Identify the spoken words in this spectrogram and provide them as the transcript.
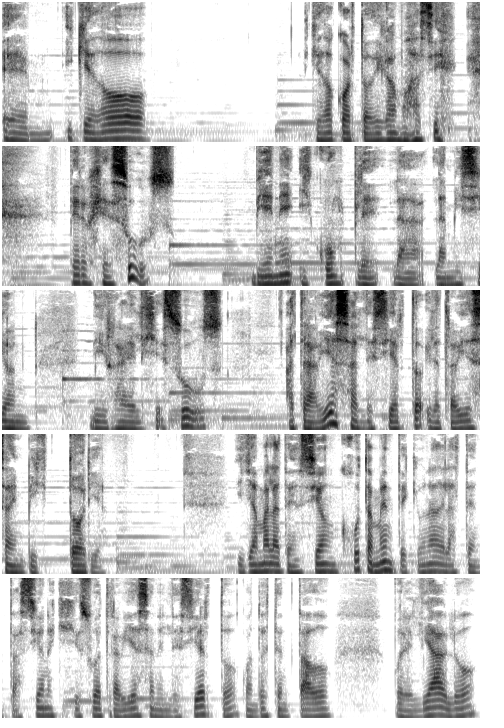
em, y quedó, quedó corto, digamos así. Pero Jesús viene y cumple la, la misión de Israel. Jesús atraviesa el desierto y lo atraviesa en victoria. Y llama la atención justamente que una de las tentaciones que Jesús atraviesa en el desierto, cuando es tentado por el diablo,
